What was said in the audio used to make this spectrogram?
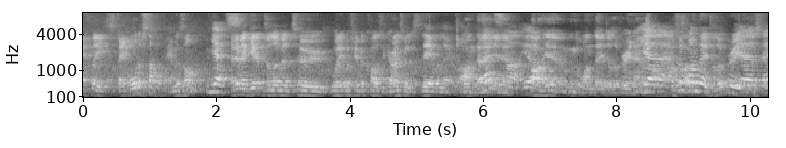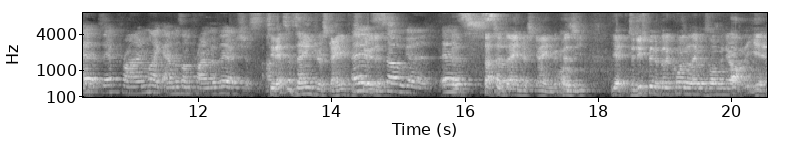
athletes, they order stuff off Amazon Yes. and then they get it delivered to wh- whichever college you're going to and it's there when they arrive. One day, That's yeah. smart, yeah. Oh yeah, in the one day delivery in Amazon. Yeah. Is it one day delivery? yeah, in the their, States? their Prime, like Amazon Prime over there is just. See, that's a dangerous game for It students. is so good. It is it's such so a dangerous game because, you, yeah, did you spend a bit of coin on Amazon when you're Oh yeah,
